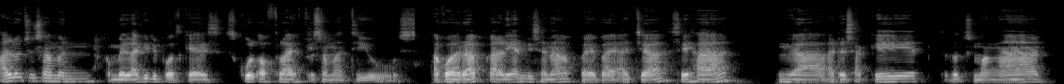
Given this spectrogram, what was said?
Halo Cusamen, kembali lagi di podcast School of Life bersama Tius. Aku harap kalian di sana baik-baik aja, sehat, nggak ada sakit, tetap semangat,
